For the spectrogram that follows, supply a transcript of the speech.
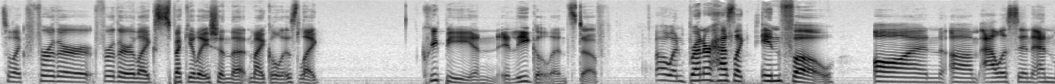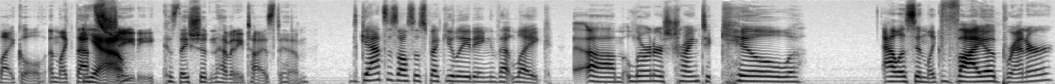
So, like, further, further, like, speculation that Michael is, like, creepy and illegal and stuff. Oh, and Brenner has, like, info on um, Allison and Michael, and like that's Yeah. shady because they shouldn't have any ties to him. Gatz is also speculating that like um, Lerman's trying to kill Allison like via Brenner,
